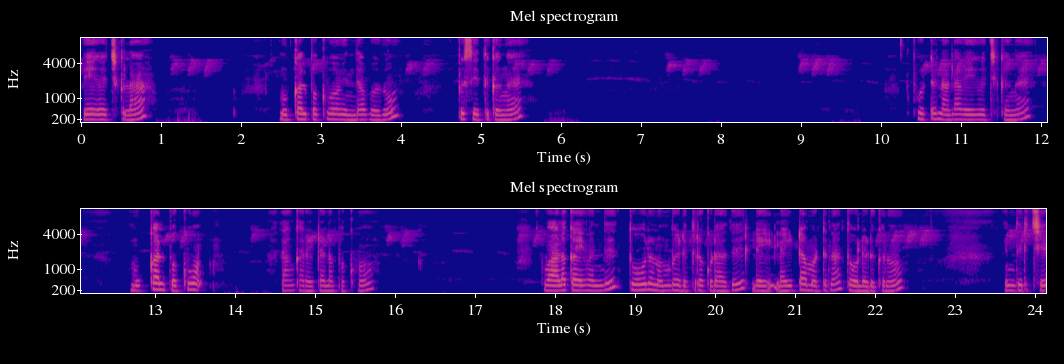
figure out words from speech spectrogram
வேக வச்சுக்கலாம். முக்கால் பக்குவம் இருந்தால் போதும். உப்பு சேர்த்துக்கோங்க. போட்டு நல்லா வேக வச்சுக்கோங்க. முக்கால் பக்குவம் இதுதான் கரெக்டான பக்குவம். வாழைக்காய் வந்து தோலை ரொம்ப எடுத்துடக்கூடாது. லை லைட்டாக மட்டும்தான் தோல் எடுக்கணும். வெந்துருச்சு.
